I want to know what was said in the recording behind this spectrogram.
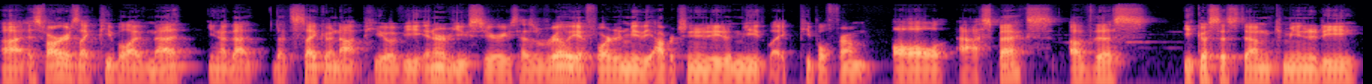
Uh, as far as like people I've met, you know that that Psychonaut POV interview series has really afforded me the opportunity to meet like people from all aspects of this ecosystem, community,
